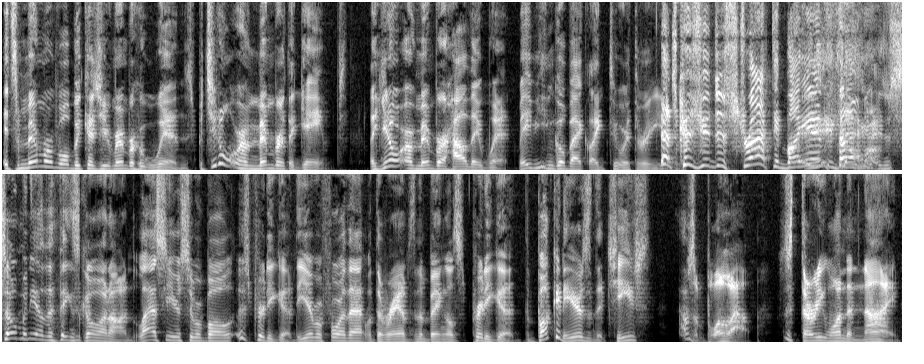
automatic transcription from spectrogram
It's memorable because you remember who wins, but you don't remember the games. Like you don't remember how they went. Maybe you can go back like two or three years. That's because you're distracted by Aunt Exactly. There's so many other things going on. Last year's Super Bowl was pretty good. The year before that with the Rams and the Bengals, pretty good. The Buccaneers and the Chiefs, that was a blowout. It was 31 to 9.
